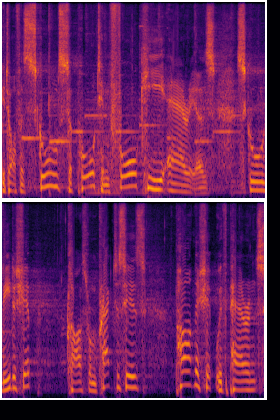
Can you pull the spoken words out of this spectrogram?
It offers schools support in four key areas, school leadership, classroom practices, partnership with parents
